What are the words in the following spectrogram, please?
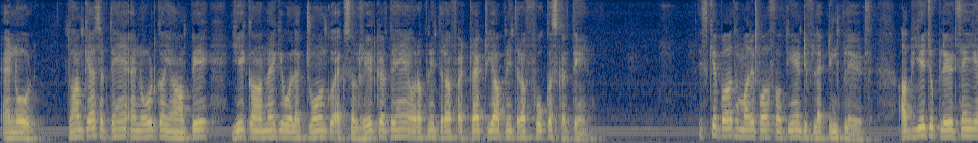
اینوڈ تو ہم کہہ سکتے ہیں اینوڈ کا یہاں پہ یہ کام ہے کہ وہ الیکٹرون کو ایکسلریٹ کرتے ہیں اور اپنی طرف اٹریکٹ یا اپنی طرف فوکس کرتے ہیں۔ اس کے بعد ہمارے پاس ہوتی ہیں ڈیفلیکٹنگ پلیٹس اب یہ جو پلیٹس ہیں، یہ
